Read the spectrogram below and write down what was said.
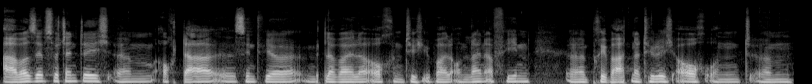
Aber selbstverständlich, ähm, auch da äh, sind wir mittlerweile auch natürlich überall online affin, äh, privat natürlich auch und ähm,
